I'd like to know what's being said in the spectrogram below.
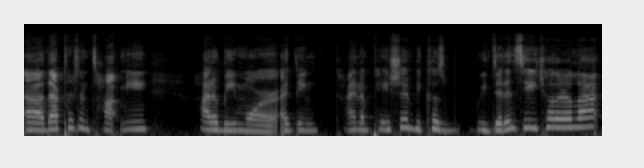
uh, that person taught me how to be more, I think, kind of patient because we didn't see each other a lot.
